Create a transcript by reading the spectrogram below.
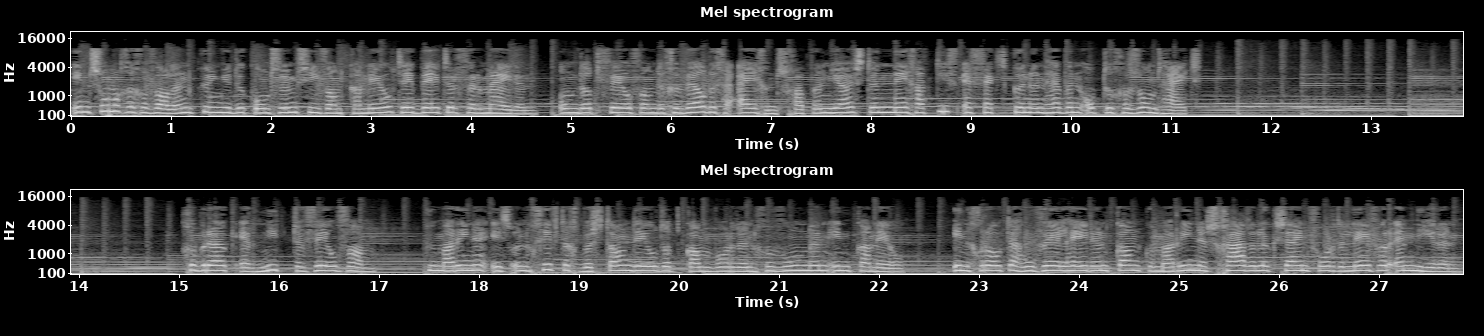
In sommige gevallen kun je de consumptie van kaneelthee beter vermijden, omdat veel van de geweldige eigenschappen juist een negatief effect kunnen hebben op de gezondheid. Gebruik er niet te veel van. Cumarine is een giftig bestanddeel dat kan worden gevonden in kaneel. In grote hoeveelheden kan cumarine schadelijk zijn voor de lever en nieren.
